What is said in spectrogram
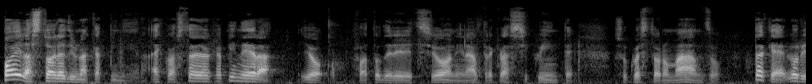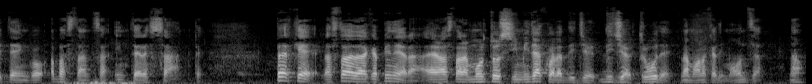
Poi la storia di una capiniera. Ecco, la storia di una capiniera, io ho fatto delle lezioni in altre classi quinte su questo romanzo, perché lo ritengo abbastanza interessante perché la storia della capinera era una storia molto simile a quella di, Gertrude, la monaca di Monza, no?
